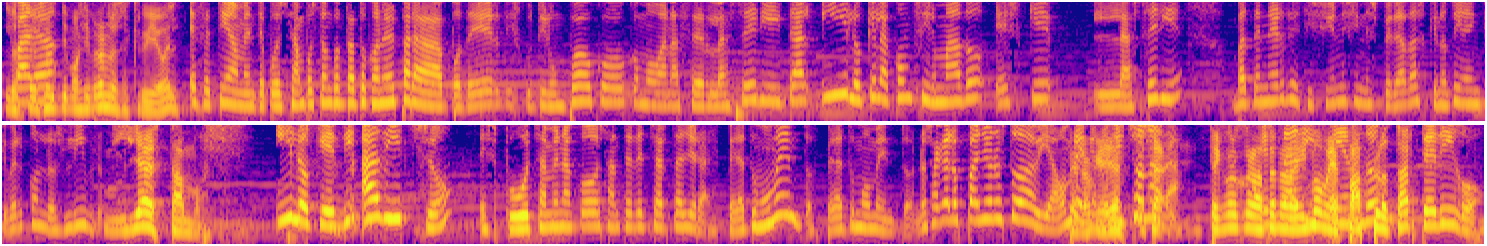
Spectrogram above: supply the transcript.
Los Para- tres últimos libros los escribió él. Efectivamente, pues se han puesto en contacto con él para poder discutir un poco cómo van a hacer la serie y tal. Y lo que él ha confirmado es que la serie va a tener decisiones inesperadas que no tienen que ver con los libros. Ya estamos. Y lo que di- ha dicho, escúchame una cosa antes de echarte a llorar. Espera tu momento, espera tu momento. No saques los pañuelos todavía, hombre, Pero que, que no he dicho o sea, nada. tengo el corazón Está ahora mismo, me va a explotar. Te digo.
